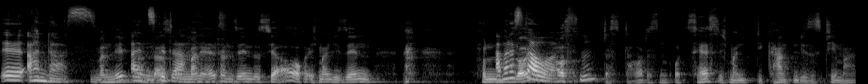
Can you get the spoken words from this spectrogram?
äh, anders. Man lebt als anders. gedacht. Und meine Eltern sehen das ja auch. Ich meine, die sehen von Aber das Leuten dauert, aus, ne? Das dauert, das ist ein Prozess. Ich meine, die kannten dieses Thema.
